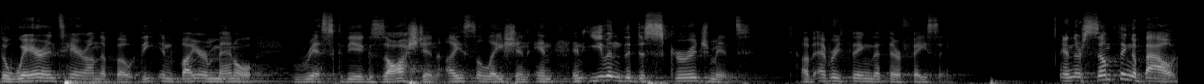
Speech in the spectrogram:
the wear and tear on the boat, the environmental risk, the exhaustion, isolation, and, and even the discouragement of everything that they're facing. And there's something about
